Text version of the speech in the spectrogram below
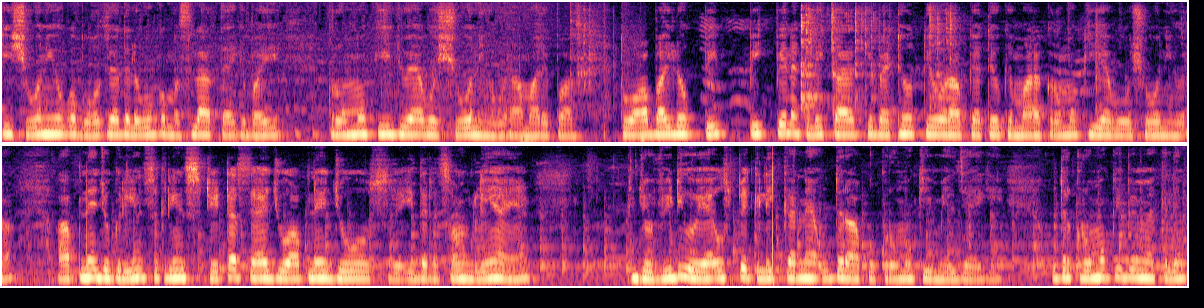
की शो नहीं होगा। बहुत ज़्यादा लोगों को मसला आता है कि भाई क्रोमो की जो है वो शो नहीं हो रहा हमारे पास। तो आप भाई लोग पिक पिक पे ना क्लिक करके बैठे होते हो और आप कहते हो कि हमारा क्रोमो की है वो शो नहीं हो रहा। आपने जो ग्रीन स्क्रीन स्टेटस है, जो आपने जो इधर सॉन्ग ले आए हैं जो वीडियो है, उस पर क्लिक करना है, उधर आपको क्रोमो की मिल जाएगी। उधर क्रोमो की पे मैं क्लिक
